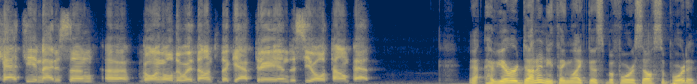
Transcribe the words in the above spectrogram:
Katy, Madison, uh, going all the way down to the Gap Trail and the CO Towpath. Now, have you ever done anything like this before, self-supported?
